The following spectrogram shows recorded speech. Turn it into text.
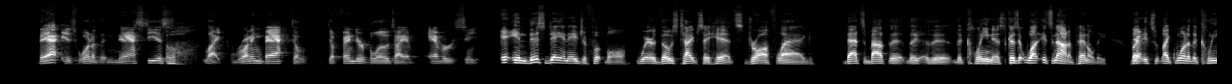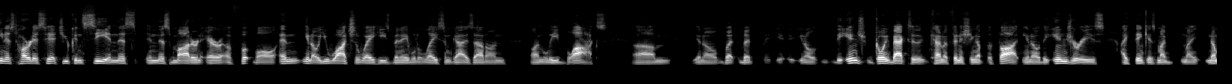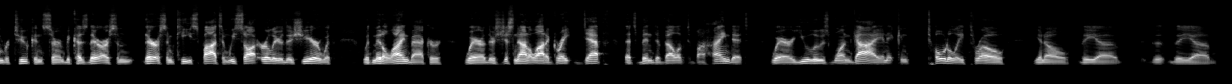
that is one of the nastiest, oh. like running back to defender blows I have ever seen. In this day and age of football, where those types of hits draw a flag, that's about the the the, the cleanest because it was it's not a penalty, but yeah. it's like one of the cleanest, hardest hits you can see in this in this modern era of football. And you know, you watch the way he's been able to lay some guys out on on lead blocks. Um, you know, but but you know, the inj- going back to kind of finishing up the thought, you know, the injuries I think is my my number two concern because there are some there are some key spots, and we saw it earlier this year with with middle linebacker where there's just not a lot of great depth that's been developed behind it where you lose one guy and it can totally throw you know the uh the the uh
